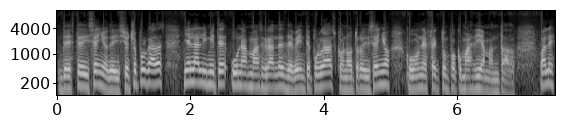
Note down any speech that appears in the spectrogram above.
de este diseño de 18 pulgadas y en la límite unas más grandes de 20 pulgadas con otro diseño con un efecto un poco más diamantado vale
